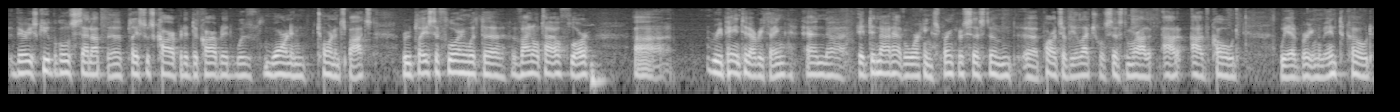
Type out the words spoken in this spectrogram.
various cubicles set up. The place was carpeted. The carpet was worn and torn in spots. We replaced the flooring with the vinyl tile floor, uh, repainted everything, and uh, it did not have a working sprinkler system. Uh, Parts of the electrical system were out of, out out of code. We had to bring them into code.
